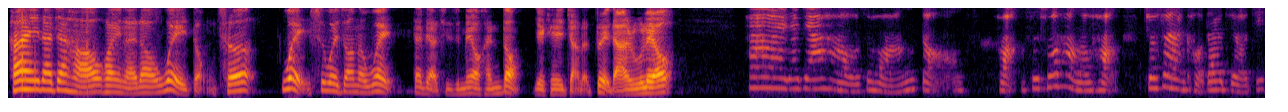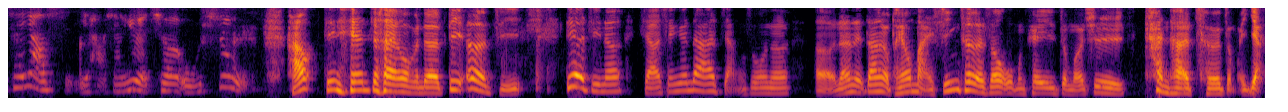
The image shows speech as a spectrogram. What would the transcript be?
嗨，大家好，欢迎来到未懂车。未是伪装的未，代表其实没有很懂，也可以讲的对答如流。嗨，大家好，我是黄董。谎是说谎的谎，就算口袋只有机车钥匙，也好像越车无数。好，今天就来我们的第二集。第二集呢，想要先跟大家讲说呢，呃，当当有朋友买新车的时候，我们可以怎么去看他的车怎么样？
